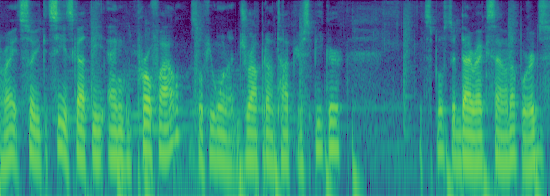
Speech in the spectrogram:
All right, so you can see it's got the angled profile. So if you want to drop it on top of your speaker, it's supposed to direct sound upwards.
